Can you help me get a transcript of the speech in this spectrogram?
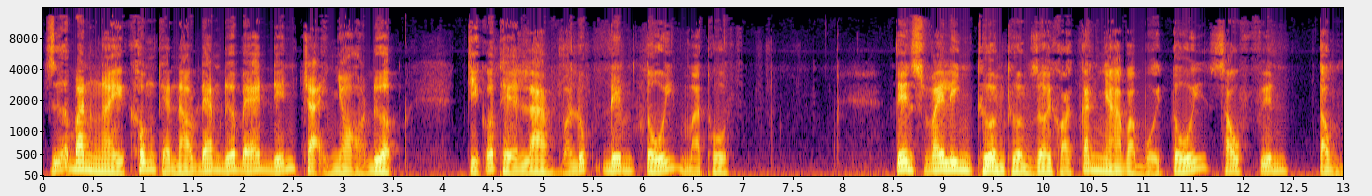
Giữa ban ngày không thể nào đem đứa bé đến trại nhỏ được, chỉ có thể làm vào lúc đêm tối mà thôi. Tên Sveiling thường thường rời khỏi căn nhà vào buổi tối sau phiên tổng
